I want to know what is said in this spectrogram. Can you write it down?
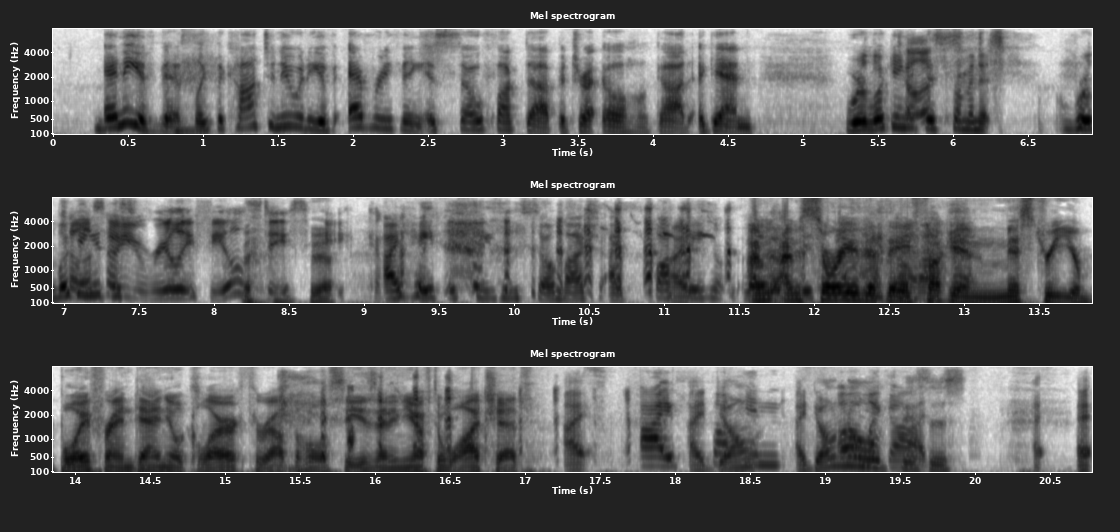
any of this. Like the continuity of everything is so fucked up. It's, oh god, again, we're looking Tell at this us, from an we're Tell looking us at how this. you really feel, Stacey. Yeah. I hate this season so much. I fucking. I'm, loathe I'm sorry season that they fucking mistreat your boyfriend Daniel Clark throughout the whole season, and you have to watch it. I I I fucking, don't I don't oh know my if God. this is I- I,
